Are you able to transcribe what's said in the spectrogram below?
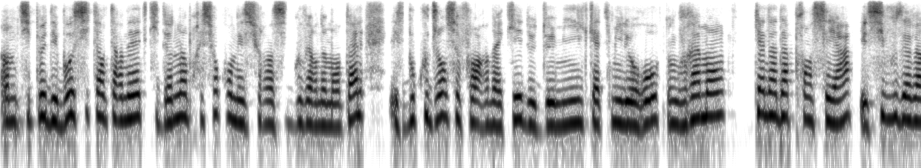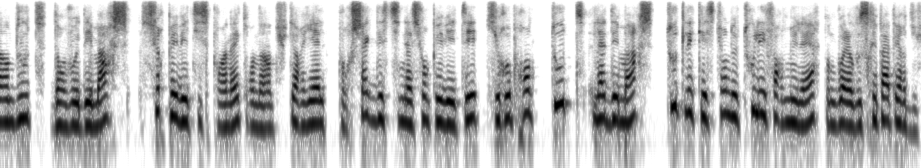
un petit peu des beaux sites internet, qui donnent l'impression qu'on est sur un site gouvernemental. Et beaucoup de gens se font arnaquer de 2000, 4000 euros. Donc vraiment, canada.ca. Et si vous avez un doute dans vos démarches, sur pvtis.net, on a un tutoriel pour chaque destination PVT qui reprend toute la démarche, toutes les questions de tous les formulaires. Donc voilà, vous ne serez pas perdu.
